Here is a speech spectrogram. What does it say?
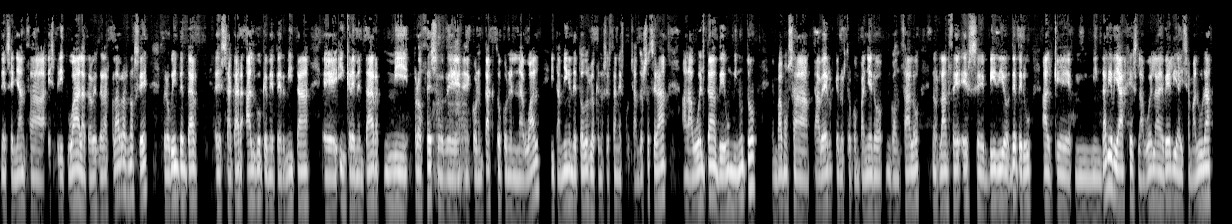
de enseñanza espiritual a través de las palabras, no sé, pero voy a intentar eh, sacar algo que me permita eh, incrementar mi proceso de contacto con el Nahual y también el de todos los que nos están escuchando. Eso será a la vuelta de un minuto vamos a, ver que nuestro compañero Gonzalo nos lance ese vídeo de Perú al que Mindalia Viajes, la abuela Evelia y Samalula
